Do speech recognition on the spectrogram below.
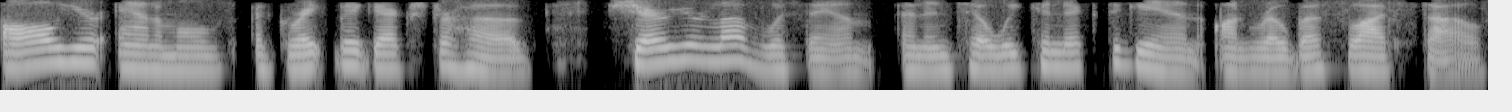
all your animals a great big extra hug. Share your love with them. And until we connect again on Robust Lifestyles,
